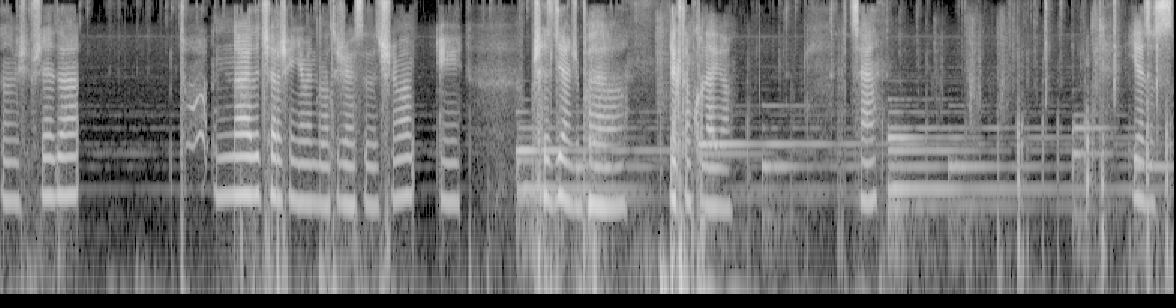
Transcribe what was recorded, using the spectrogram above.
to mi się przyda. To, no ale raczej nie będę, dlatego ja sobie zatrzymam i muszę zdjąć, bo jak tam kolega chce. Jezus,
